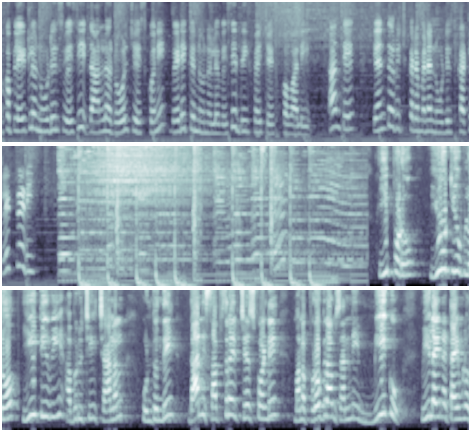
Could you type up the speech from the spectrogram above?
ఒక ప్లేట్లో నూడిల్స్ వేసి దానిలో రోల్ చేసుకొని వేడెక్కిన నూనెలో వేసి డీప్ ఫ్రై చేసుకోవాలి. అంతే ఎంతో రుచికరమైన నూడిల్స్ కట్లెట్ రెడీ. ఇప్పుడు యూట్యూబ్లో ఈటీవీ అభిరుచి ఛానల్ ఉంటుంది. దాన్ని సబ్స్క్రైబ్ చేసుకోండి. మన ప్రోగ్రామ్స్ అన్నీ మీకు వీలైన టైంలో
